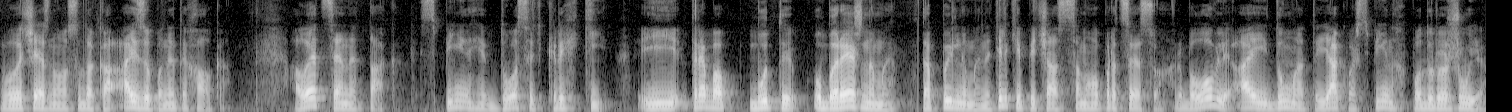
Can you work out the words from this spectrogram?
величезного судака, а й зупинити халка. Але це не так. Спінінги досить крихкі. І треба бути обережними та пильними не тільки під час самого процесу риболовлі, а й думати, як ваш спінг подорожує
